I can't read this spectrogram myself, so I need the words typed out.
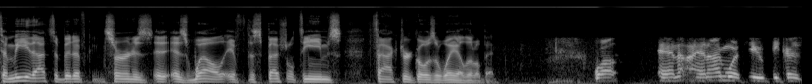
To me, that's a bit of concern as as well if the special teams factor goes away a little bit. Well, and and I'm with you because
